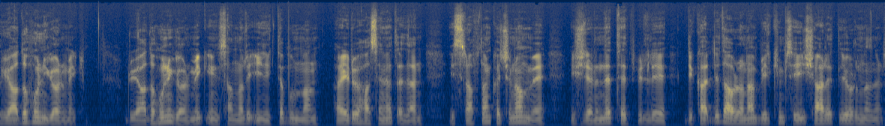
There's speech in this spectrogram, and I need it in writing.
Rüyada huni görmek. Rüyada huni görmek insanları iyilikte bulunan, hayır ve hasenat eden, israftan kaçınan ve işlerinde tedbirli, dikkatli davranan bir kimseyi işaretle yorumlanır.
